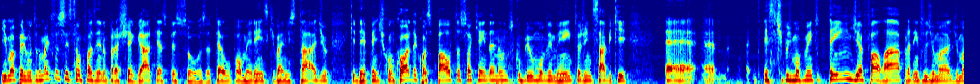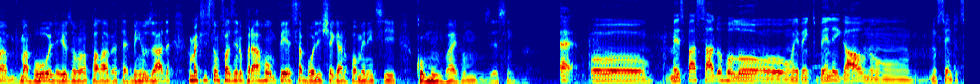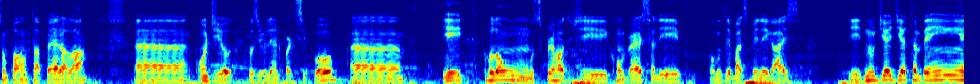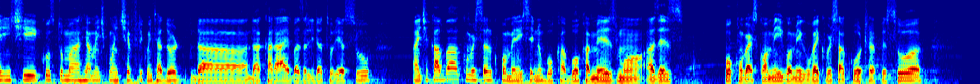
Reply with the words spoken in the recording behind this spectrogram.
E uma pergunta, como é que vocês estão fazendo para chegar até as pessoas, até o palmeirense que vai no estádio, que de repente concorda com as pautas, só que ainda não descobriu o movimento? A gente sabe que é, é, esse tipo de movimento tende a falar para dentro de uma, de, uma, de uma bolha, usa uma palavra até bem usada. Como é que vocês estão fazendo para romper essa bolha e chegar no palmeirense comum, vai, vamos dizer assim? É, o mês passado rolou um evento bem legal no, no centro de São Paulo, no Tapera, lá, uh, onde eu, inclusive o Leandro participou. Uh, e rolou um super roda de conversa ali, alguns debates bem legais. E no dia a dia também a gente costuma, realmente, como a gente é frequentador da, da Caraibas, ali da Turiaçu, a gente acaba conversando com o palmeirense no boca a boca mesmo. Às vezes, pô, conversa com um amigo, o amigo vai conversar com outra pessoa.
